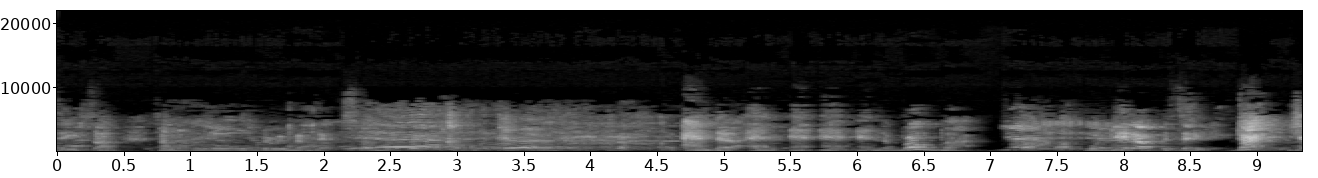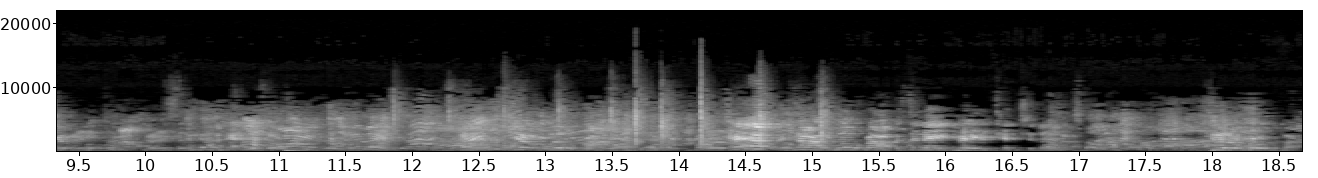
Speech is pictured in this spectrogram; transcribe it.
see some some of the older remember that. Yeah. And the and, and, and- and the robot would get up and say, "Danger, Will Robinson!" And it's all over the. Danger, Will Robinson. Half the time, Will Robinson ain't paying attention to the, to the robot.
